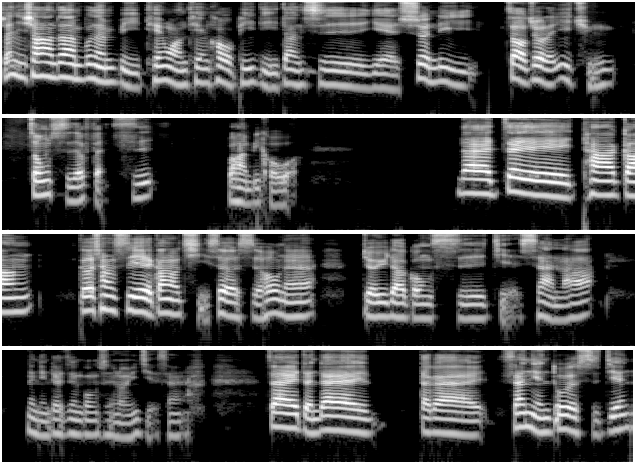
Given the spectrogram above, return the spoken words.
专辑销量当然不能比天王天后匹敌，但是也顺利造就了一群忠实的粉丝，包含闭口我。那在他刚歌唱事业刚有起色的时候呢，就遇到公司解散啦。那年代，这间公司很容易解散。在等待大概三年多的时间，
